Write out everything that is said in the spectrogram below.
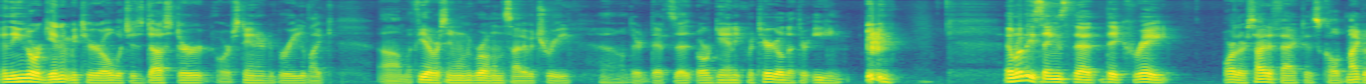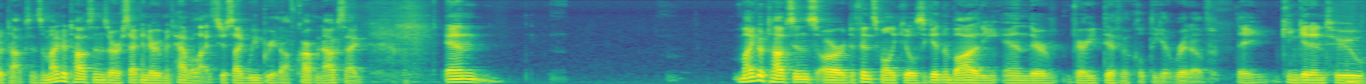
And they need organic material, which is dust, dirt, or standard debris. Like um, if you ever seen one growing on the side of a tree, uh, that's an organic material that they're eating. And one of these things that they create or their side effect is called mycotoxins. And mycotoxins are secondary metabolites, just like we breathe off carbon dioxide. And mycotoxins are defense molecules that get in the body and they're very difficult to get rid of. They can get into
